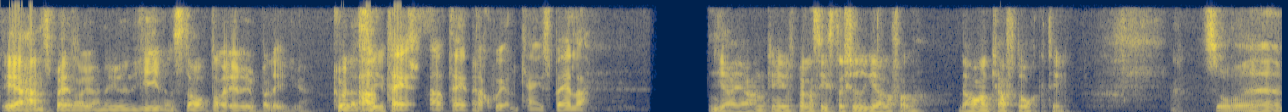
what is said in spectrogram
Ja, han spelar ju. Han är ju given startare i Europa League. Kolasinac. Arte, Arteta själv kan ju spela. Ja, ja, han kan ju spela sista 20 i alla fall. Det har han kraft och ork till. Så... Eh,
